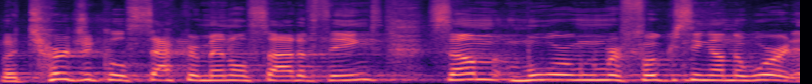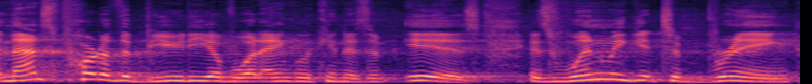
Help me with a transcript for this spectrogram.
liturgical sacramental side of things some more when we're focusing on the word. And that's part of the beauty of what anglicanism is is when we get to bring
